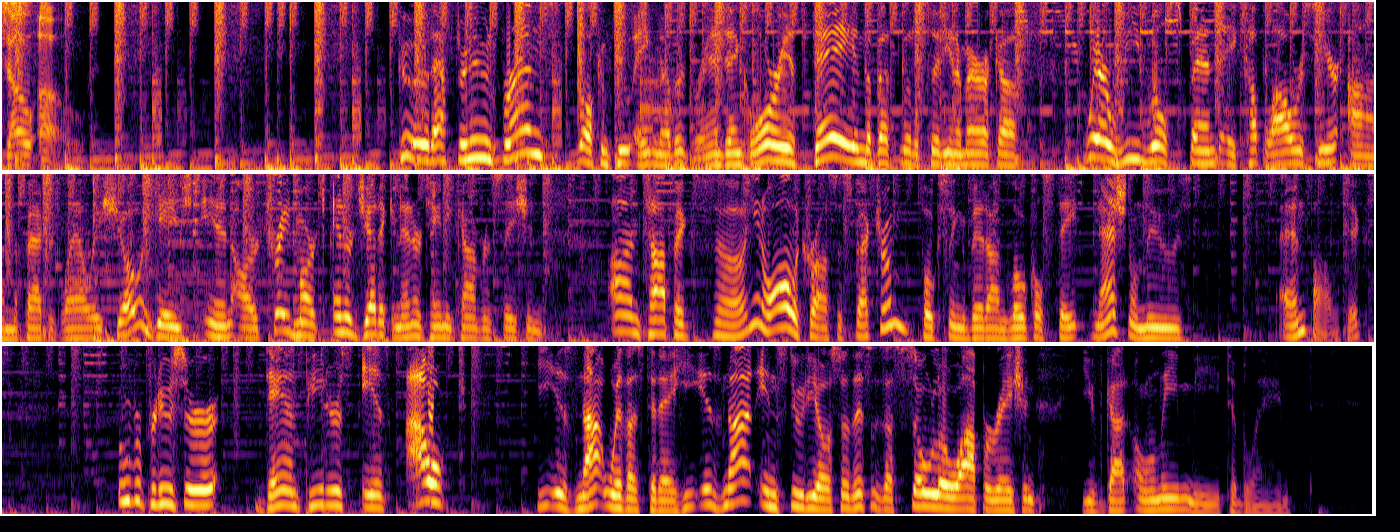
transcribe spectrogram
So. Good afternoon, friends. Welcome to another grand and glorious day in the best little city in America, where we will spend a couple hours here on the Patrick Lalley Show, engaged in our trademark, energetic, and entertaining conversation on topics, uh, you know, all across the spectrum, focusing a bit on local, state, national news, and politics. Uber producer Dan Peters is out. He is not with us today. He is not in studio, so this is a solo operation. You've got only me to blame.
